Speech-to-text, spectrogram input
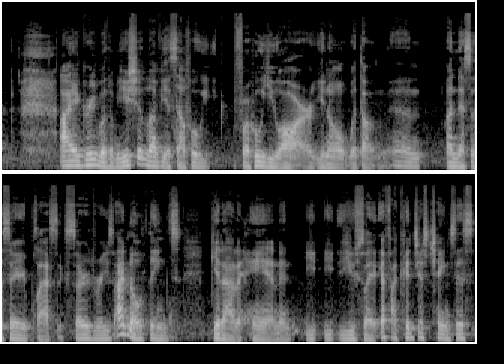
I agree with him. You should love yourself who, for who you are, you know, without um, unnecessary plastic surgeries. I know things get out of hand, and you, you, you say, if I could just change this,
